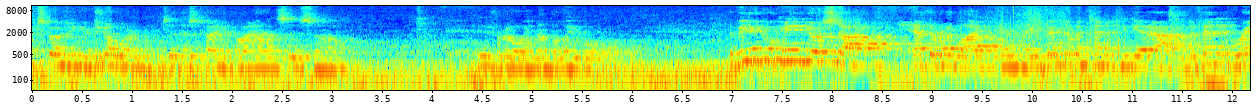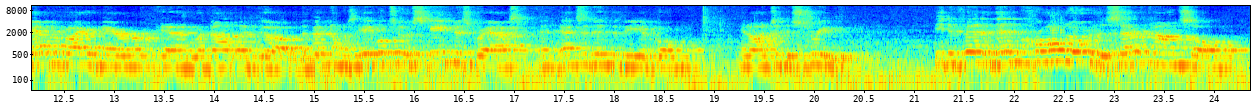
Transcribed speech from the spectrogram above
exposing your children to this kind of violence is, uh, is really unbelievable. The vehicle came to a stop at the red light, and the victim attempted to get out. The defendant grabbed her by her hair and would not let go. The victim was able to escape his grasp and exited the vehicle and onto the street. The defendant then crawled over the center console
